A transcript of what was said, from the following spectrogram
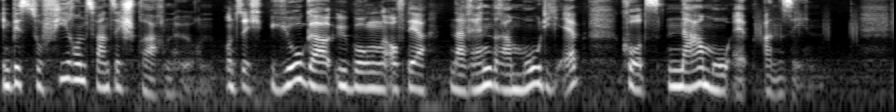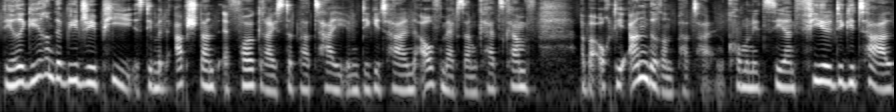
in bis zu 24 Sprachen hören und sich Yoga-Übungen auf der Narendra Modi-App, kurz Namo-App, ansehen. Die regierende BJP ist die mit Abstand erfolgreichste Partei im digitalen Aufmerksamkeitskampf, aber auch die anderen Parteien kommunizieren viel digital,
